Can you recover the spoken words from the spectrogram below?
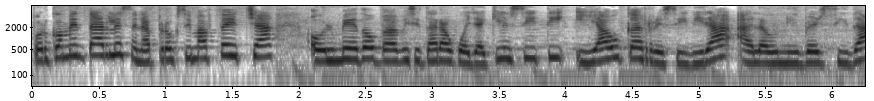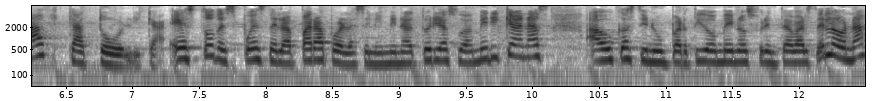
Por comentarles, en la próxima fecha, Olmedo va a visitar a Guayaquil City y Aucas recibirá a la Universidad Católica. Esto después de la para por las eliminatorias sudamericanas. Aucas tiene un partido menos frente a Barcelona,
